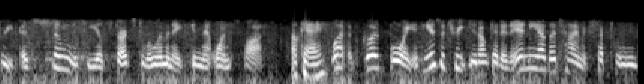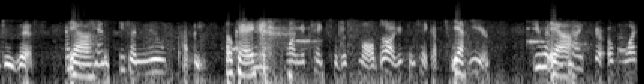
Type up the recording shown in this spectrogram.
treat as soon as he starts to eliminate in that one spot. Okay. What a good boy. And here's a treat you don't get at any other time except when you do this. And Yeah. pretend he's a new puppy. Okay. How long it takes with a small dog. It can take up to Yeah. a year. Do you have Yeah. any idea of what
